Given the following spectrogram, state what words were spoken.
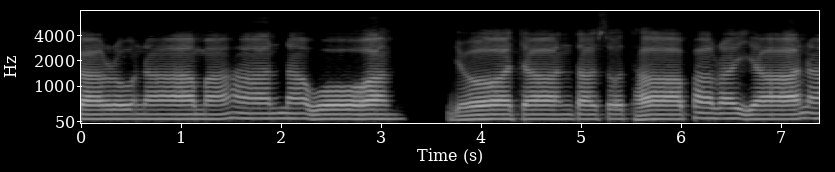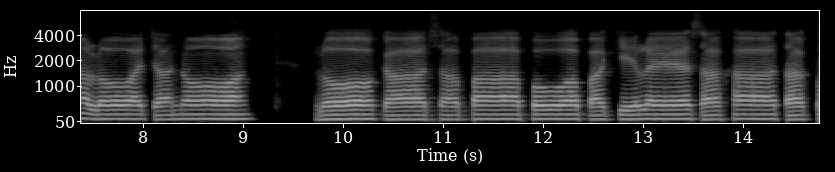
กรุณามานโวโยจันตสุธาภรยานโลจโน โลกัสปะปัวปะกิเลสคาตะโก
